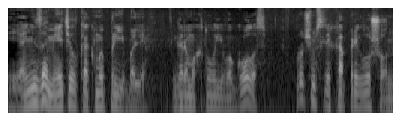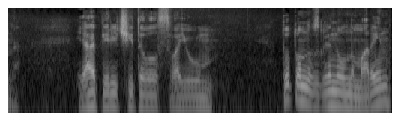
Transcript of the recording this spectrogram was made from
«Я не заметил, как мы прибыли», — громыхнул его голос, впрочем, слегка приглушенно. «Я перечитывал свою...» Тут он взглянул на Марин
